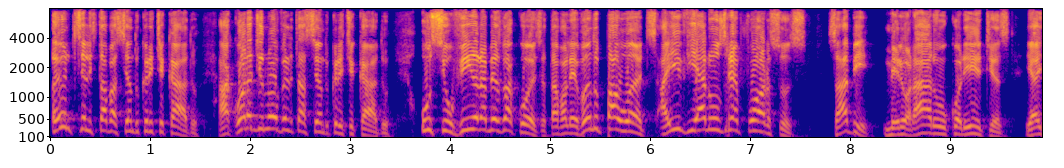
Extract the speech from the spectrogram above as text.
Antes ele estava sendo criticado, agora de novo ele está sendo criticado. O Silvinho era a mesma coisa, estava levando pau antes, aí vieram os reforços sabe? Melhoraram o Corinthians. E aí,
